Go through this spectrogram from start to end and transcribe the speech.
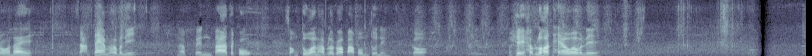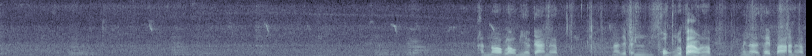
ก็ได้สามแต้มนะครับวันนี้นะครับเป็นปลาตะโกกสองตัวนะครับ แล้วก็ปลาพรมตัวหนึ่งก็โอเคครับรอดแถวครับวันนี้คันนอกเรามีอาการนะครับ น่าจะเป็นผงหรือเปล่านะครับ ไม่น่าใช่ปลานะครับ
